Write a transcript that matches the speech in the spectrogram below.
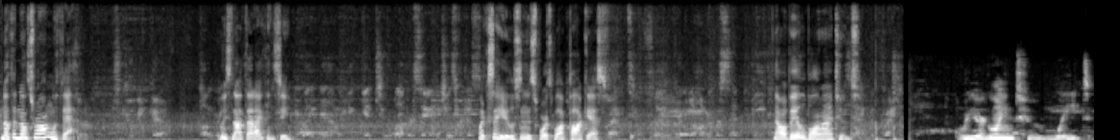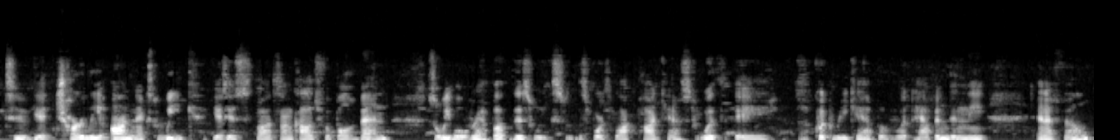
Nothing else wrong with that. At least not that I can see. Like I say, you're listening to the Sports Block Podcast. Now available on iTunes. We are going to wait to get Charlie on next week, get his thoughts on college football then. So we will wrap up this week's the Sports Block podcast with a, a quick recap of what happened in the NFL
